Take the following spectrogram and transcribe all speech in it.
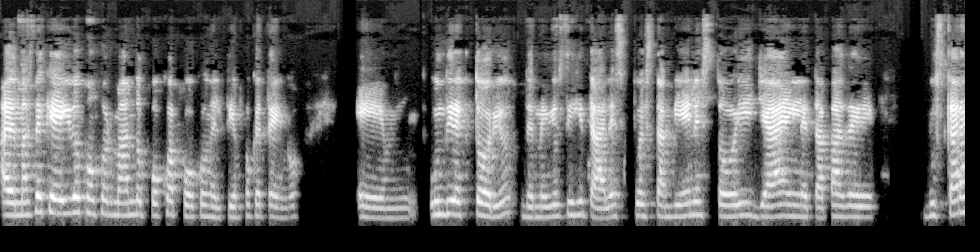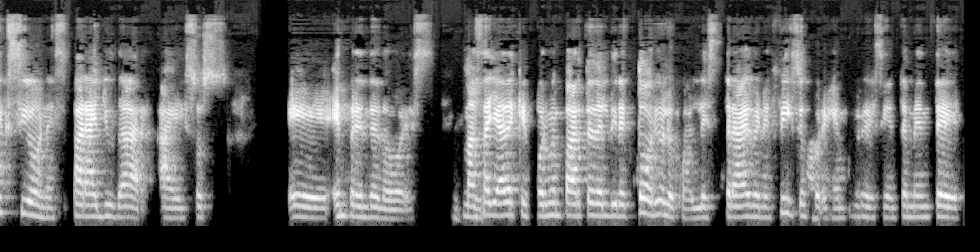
además de que he ido conformando poco a poco en el tiempo que tengo, eh, un directorio de medios digitales, pues también estoy ya en la etapa de buscar acciones para ayudar a esos eh, emprendedores más allá de que formen parte del directorio, lo cual les trae beneficios. Por ejemplo, recientemente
